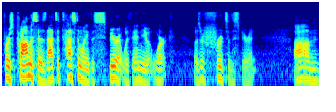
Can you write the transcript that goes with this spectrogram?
for His promises, that's a testimony of the Spirit within you at work. Those are fruits of the Spirit. Um,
